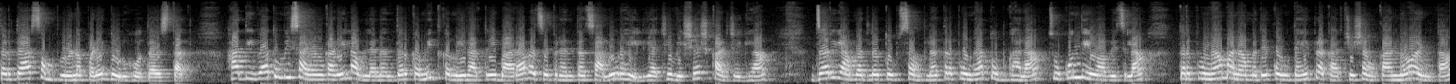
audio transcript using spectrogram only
तर त्या संपूर्णपणे दूर होत असतात. हा दिवा तुम्ही सायंकाळी लावल्यानंतर कमीत कमी रात्री बारा वाजेपर्यंत चालू राहील याची विशेष काळजी घ्या. जर यामधलं तूप संपलं तर पुन्हा तूप घाला. चुकून दिवा विजला तर पुन्हा मनामध्ये कोणत्याही प्रकारची शंका न आणता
